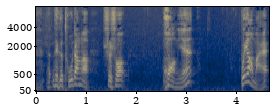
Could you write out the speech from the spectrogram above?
那个图章啊是说谎言不要买，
